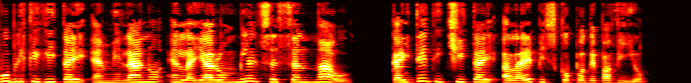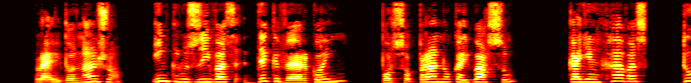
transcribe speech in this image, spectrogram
publicigitei en Milano en la iaro 1609 cae dediĉitaj alla episcopo de Pavio. La eldonajo inclusivas dec vergoin por soprano cae basso cae enhavas du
